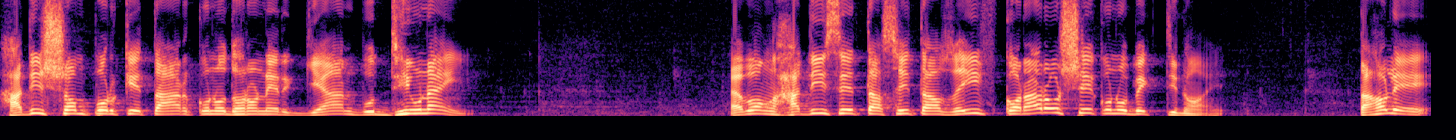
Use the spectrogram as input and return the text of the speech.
হাদিস সম্পর্কে তার কোনো ধরনের জ্ঞান বুদ্ধিও নাই। এবং হাদিসে তাসে তাজঈফ করারও সে কোনো ব্যক্তি নয়। তাহলে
